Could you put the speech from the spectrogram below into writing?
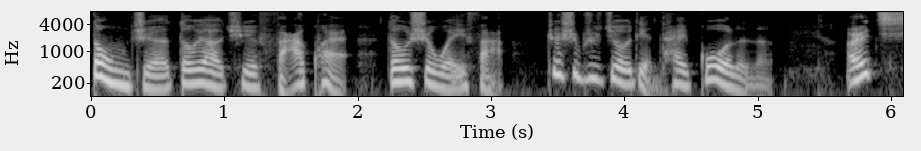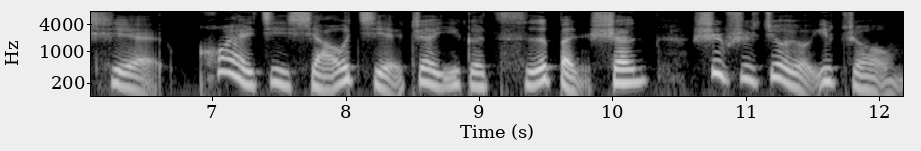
动辄都要去罚款，都是违法，这是不是就有点太过了呢？而且“会计小姐”这一个词本身，是不是就有一种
